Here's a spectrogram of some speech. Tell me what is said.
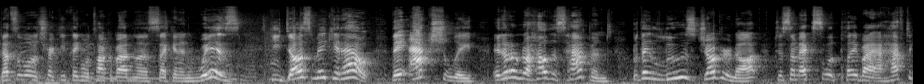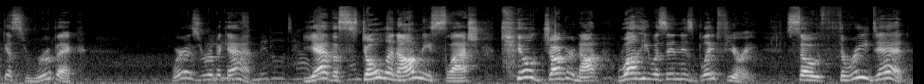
That's a little tricky thing we'll talk about in a second. And Wiz, he does make it out. They actually, and I don't know how this happened, but they lose Juggernaut to some excellent play by, I have to guess, Rubik. Where is Rubik at? Yeah, the stolen Omni Slash killed Juggernaut while he was in his Blade Fury. So, three dead.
